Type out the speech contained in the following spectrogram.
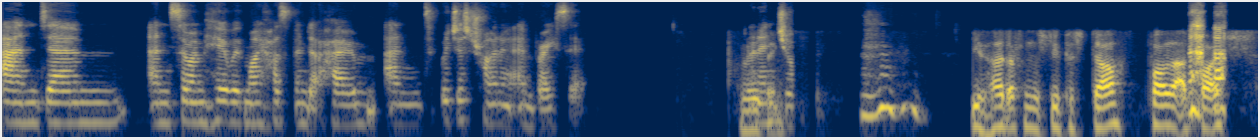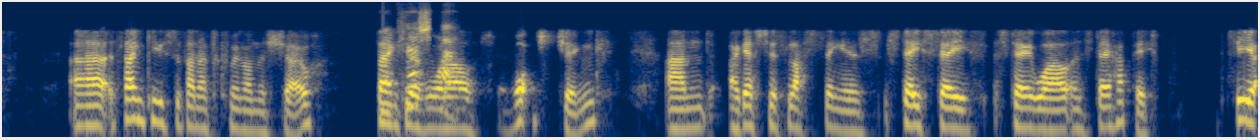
and um, and so i'm here with my husband at home and we're just trying to embrace it Amazing. and enjoy You heard it from the superstar. Follow that advice. uh, thank you, Savannah, for coming on the show. Thank you, everyone else, for watching. And I guess just last thing is stay safe, stay well, and stay happy. See ya.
